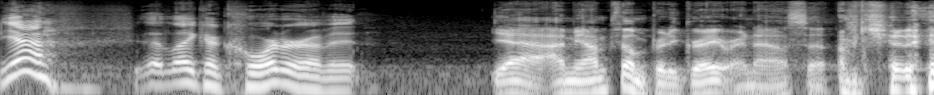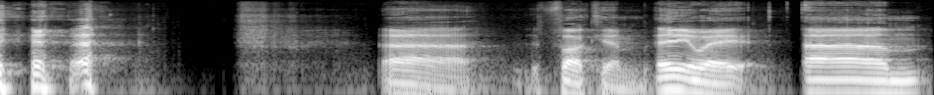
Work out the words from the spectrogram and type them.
Yeah, like a quarter of it. Yeah, I mean, I'm feeling pretty great right now, so I'm kidding. uh, fuck him. Anyway, um,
